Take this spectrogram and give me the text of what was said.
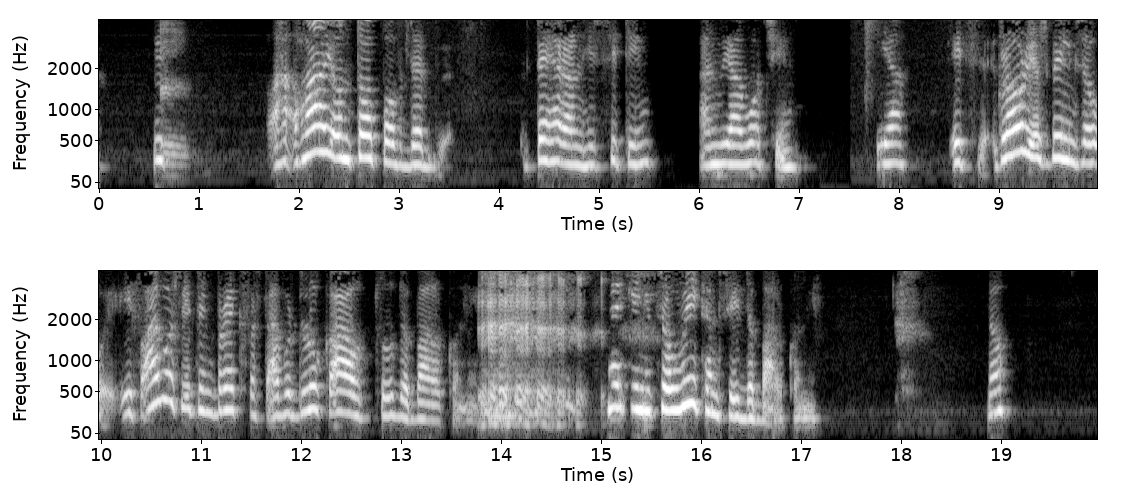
It's h- high on top of the Tehran. He's sitting, and we are watching. Yeah, it's glorious feeling. So if I was eating breakfast, I would look out to the balcony, making it so we can see the balcony. No,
